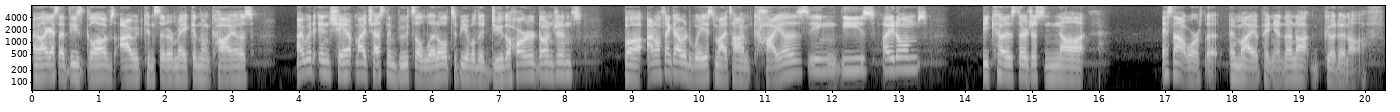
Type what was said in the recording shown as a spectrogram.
And like I said, these gloves, I would consider making them Kaya's. I would enchant my chest and boots a little to be able to do the harder dungeons, but I don't think I would waste my time Kayasing these items because they're just not it's not worth it in my opinion. They're not good enough.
